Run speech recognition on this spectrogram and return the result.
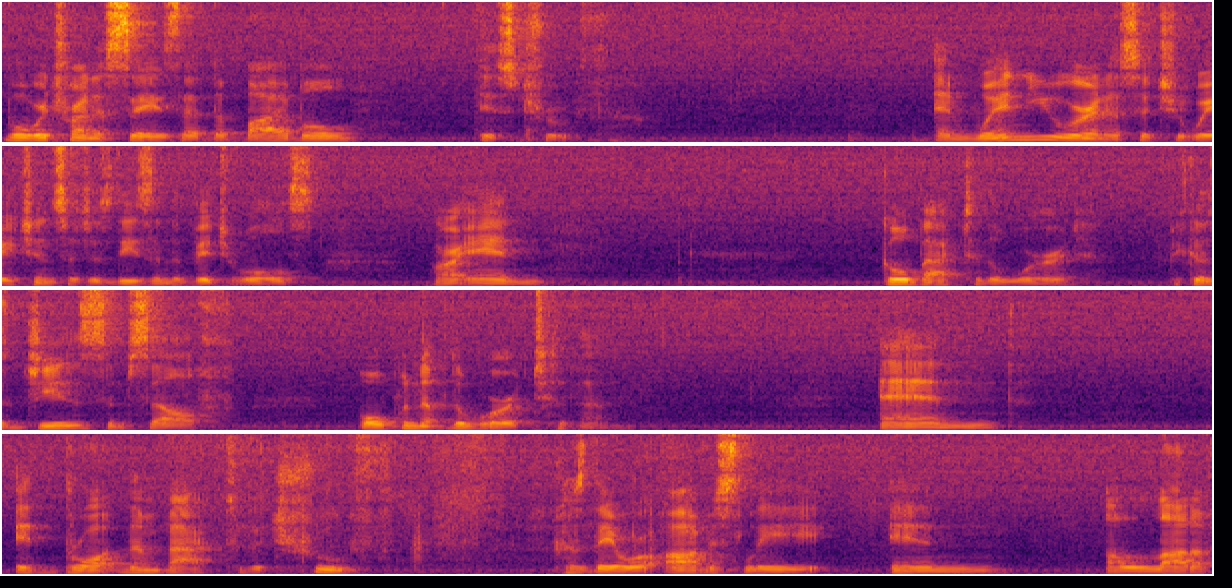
what we're trying to say is that the Bible is truth. And when you are in a situation such as these individuals are in, go back to the Word because Jesus Himself opened up the Word to them and it brought them back to the truth because they were obviously in a lot of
